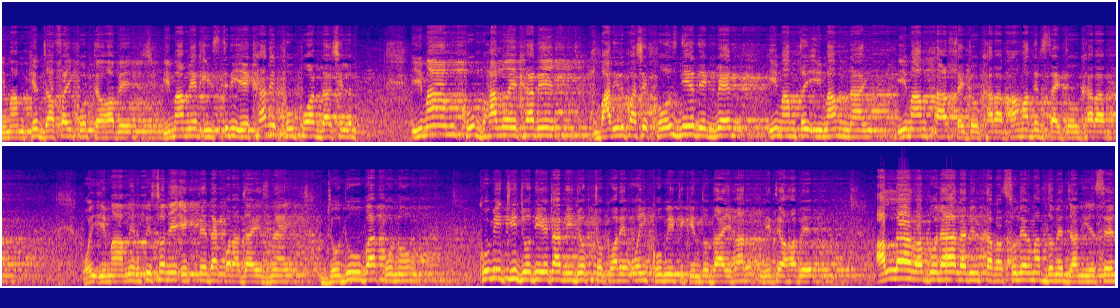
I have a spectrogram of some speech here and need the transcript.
ইমামকে যাচাই করতে হবে। ইমামের স্ত্রী এখানে খুব পর্দা পর্দাশীল। ইমাম খুব ভালো এখানে, বাড়ির পাশে খোঁজ নিয়ে দেখবেন, ইমাম তো ইমাম নাই, ইমাম তার চাইতেও খারাপ, আমাদের চাইতেও খারাপ। ওই ইমামের পিছনে একটেদা করা যায় নাই। যদিও বা কোনো কমিটি যদি এটা নিযুক্ত করে, ওই কমিটি কিন্তু দায়ভার নিতে হবে। আল্লাহ রব্বুল আলমিন তার রাসুলের মাধ্যমে জানিয়েছেন,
